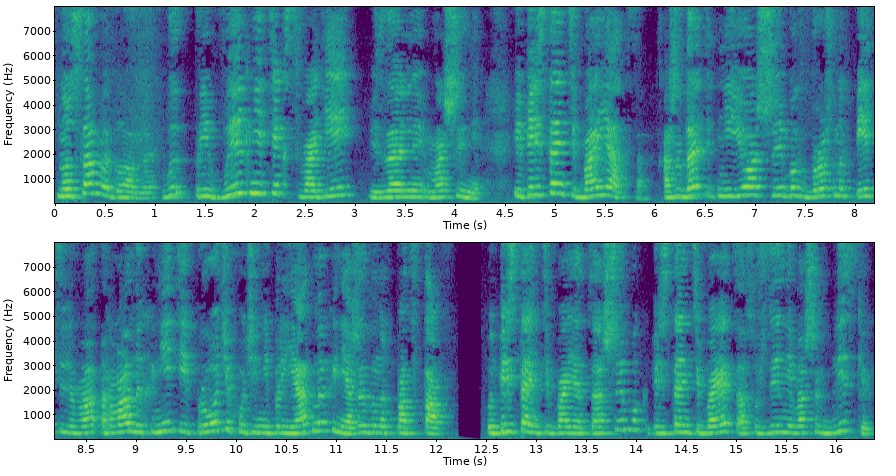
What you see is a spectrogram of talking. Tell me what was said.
Но самое главное, вы привыкнете к своей вязальной машине и перестаньте бояться, ожидать от нее ошибок, сброшенных петель, рваных нитей и прочих очень неприятных и неожиданных подстав. Вы перестанете бояться ошибок, перестанете бояться осуждения ваших близких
